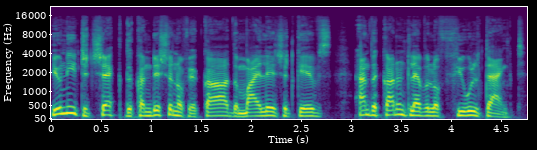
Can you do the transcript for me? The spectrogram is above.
you need to check the condition of your car, the mileage it gives, and the current level of fuel tanked.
